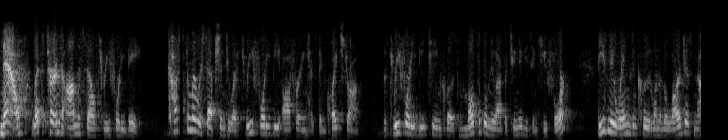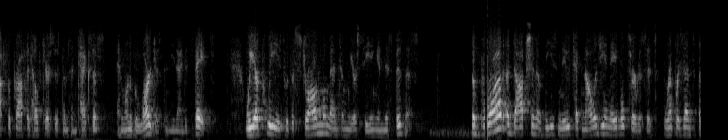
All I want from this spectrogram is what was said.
Now, let's turn to Omnicell 340B. Customer reception to our 340B offering has been quite strong. The 340B team closed multiple new opportunities in Q4. These new wins include one of the largest not-for-profit healthcare systems in Texas and one of the largest in the United States. We are pleased with the strong momentum we are seeing in this business. The broad adoption of these new technology-enabled services represents a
